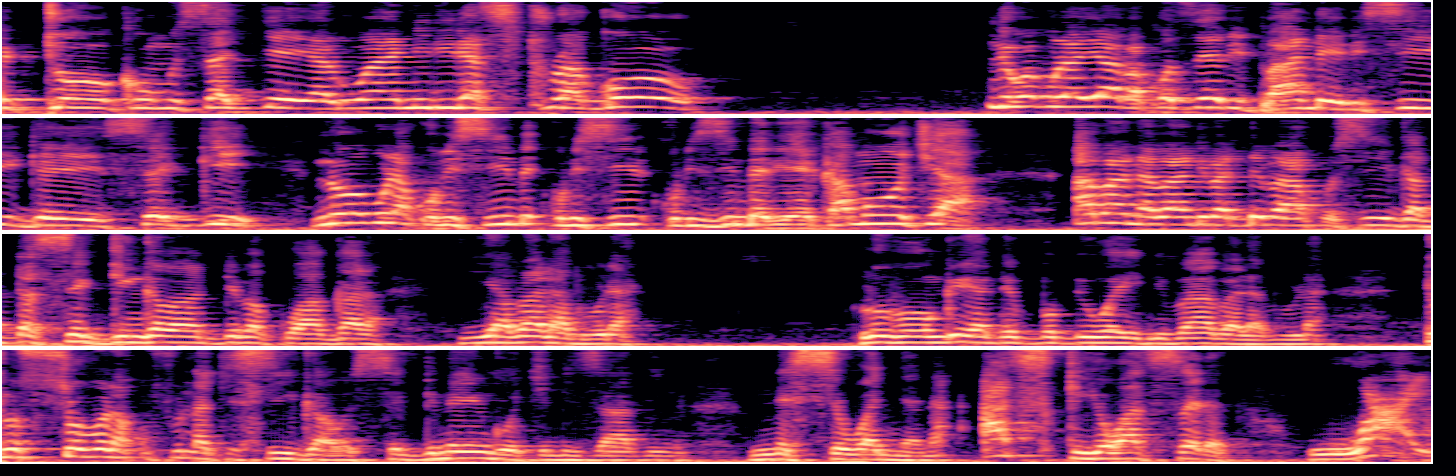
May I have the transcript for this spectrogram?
ettooka omusajja eyalwanirira struggle newabulayo abakozi ebipande ebisiige seggi nobula ku bizimbe byekamokya abaana bandi badde bakusiiga dda seggi nga babadde bakwagala yabalabula. Lubonge yadde bobi wine babalabula tosobola kufuna kisiigawo seggi naye ngaokidisarvinga nesewanyana ask yourself why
